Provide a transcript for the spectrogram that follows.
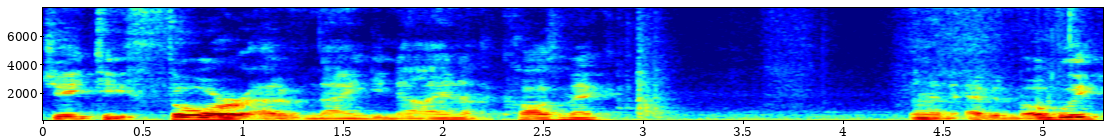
JT Thor out of 99 on the Cosmic. And Evan Mobley.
